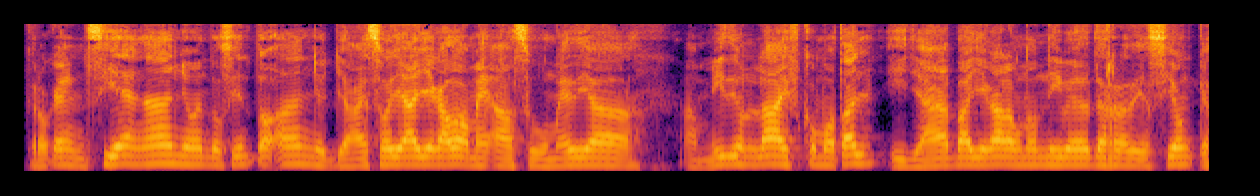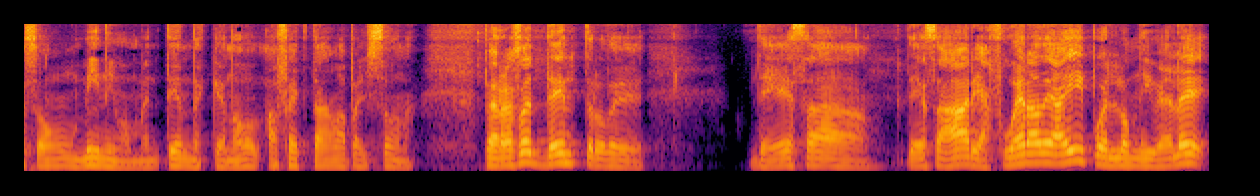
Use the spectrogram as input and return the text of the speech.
creo que en 100 años, en 200 años, ya eso ya ha llegado a, a su media, a medium life como tal, y ya va a llegar a unos niveles de radiación que son mínimos, ¿me entiendes? Que no afectan a la persona. Pero eso es dentro de, de esa, de esa área. Fuera de ahí, pues los niveles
